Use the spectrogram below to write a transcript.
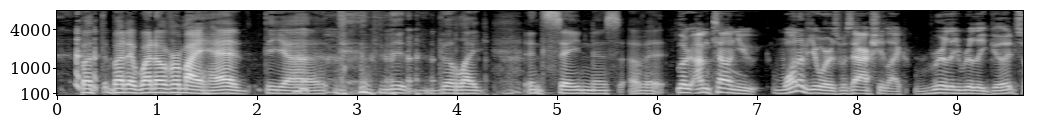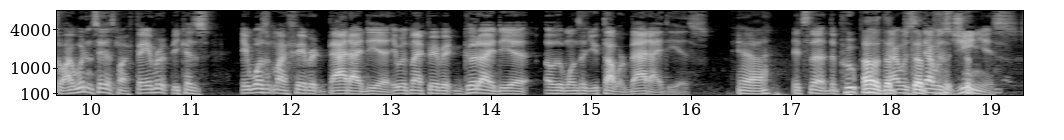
but but it went over my head. The uh, the the like insaneness of it. Look, I'm telling you, one of yours was actually like really, really good. So I wouldn't say that's my favorite because it wasn't my favorite bad idea. It was my favorite good idea of the ones that you thought were bad ideas. Yeah, It's the the poop. Oh, the- that was the that was the- genius.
